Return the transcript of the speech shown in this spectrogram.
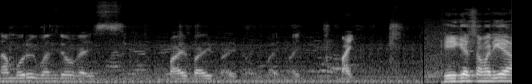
ನಮ್ಮ ಊರಿಗೆ ಬಂದೆವು ಗೈಸ್ ಬಾಯ್ ಬಾಯ್ ಬಾಯ್ ಬಾಯ್ ಬಾಯ್ ಬಾಯ್ ಬಾಯ್ ठीक है समझ गया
